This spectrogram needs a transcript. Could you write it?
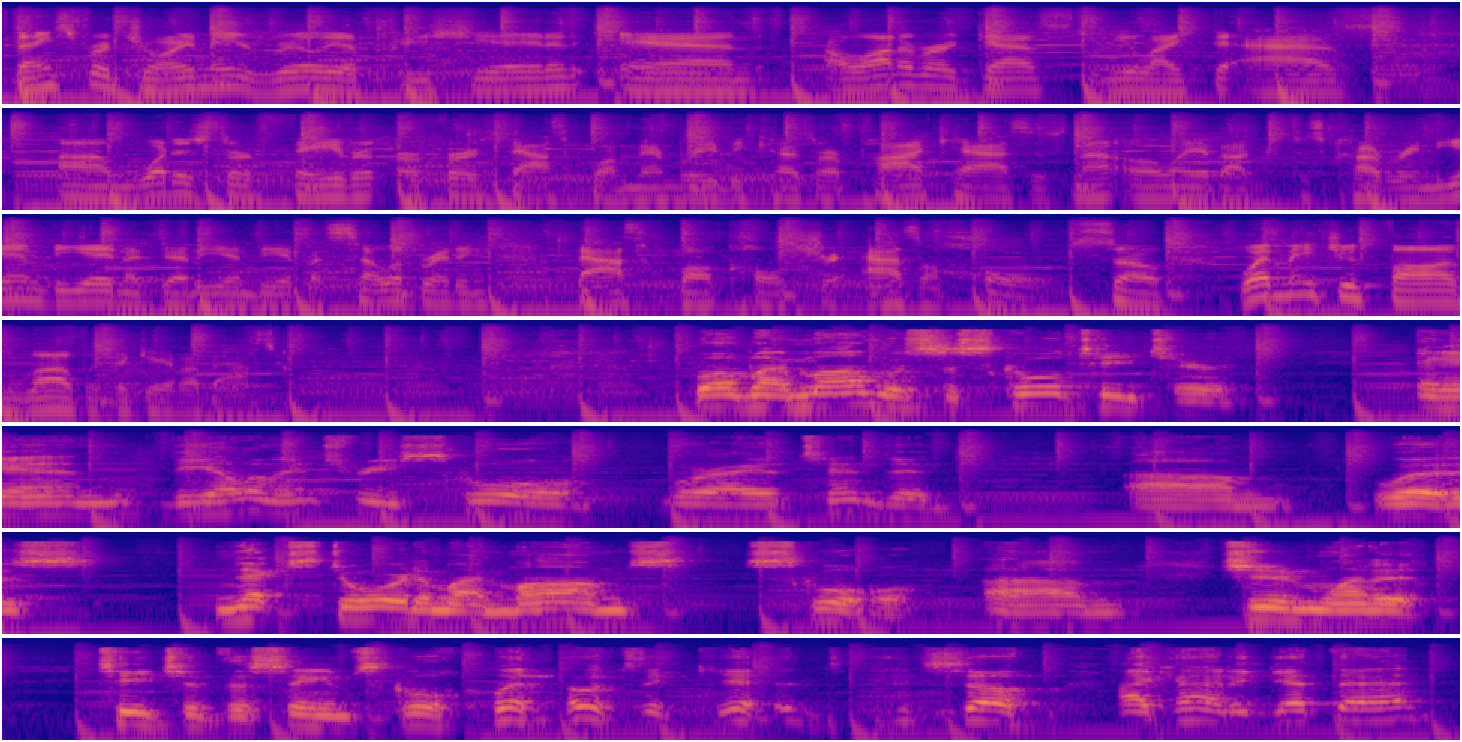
Thanks for joining me. Really appreciate it. And a lot of our guests, we like to ask um, what is their favorite or first basketball memory because our podcast is not only about just covering the NBA and the WNBA, but celebrating basketball culture as a whole. So, what made you fall in love with the game of basketball? Well, my mom was a school teacher, and the elementary school where I attended um, was next door to my mom's school. Um, she didn't want to teach at the same school when I was a kid. So I kind of get that.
